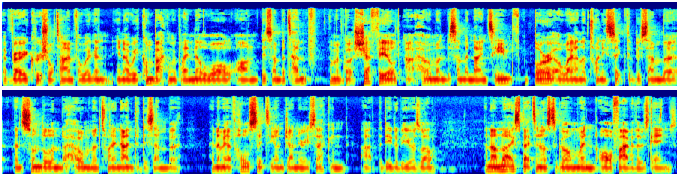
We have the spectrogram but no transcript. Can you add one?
a very crucial time for Wigan. You know, we come back and we play Millwall on December 10th, and we've got Sheffield at home on December 19th, Borough away on the 26th of December, then Sunderland at home on the 29th of December, and then we have Hull City on January 2nd at the DW as well. And I'm not expecting us to go and win all five of those games.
